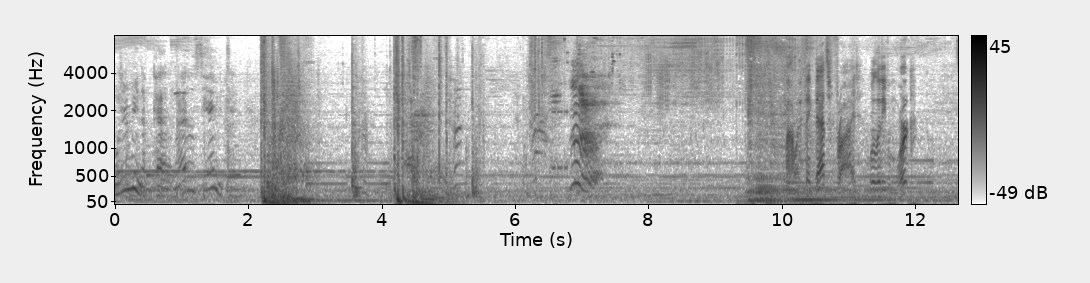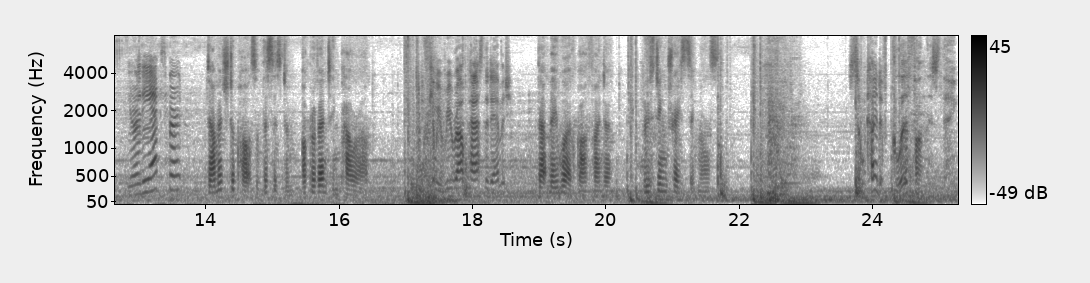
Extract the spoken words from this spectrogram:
What do you mean a pattern? I don't see anything. That's fried. Will it even work? You're the expert. damage to parts of the system are preventing power up. Can we reroute past the damage? That may work, Pathfinder. Boosting trace signals. Some kind of glyph on this thing.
